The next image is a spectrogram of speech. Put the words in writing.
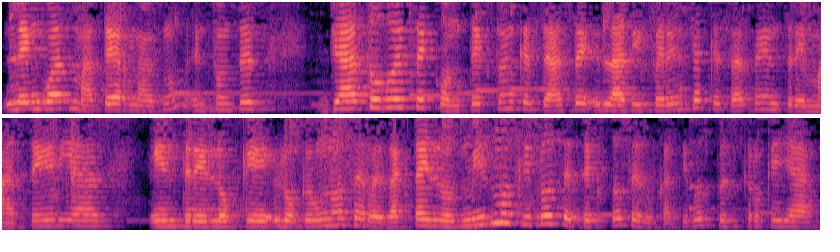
lenguas maternas, ¿no? Entonces, ya todo ese contexto en que se hace, la diferencia que se hace entre materias, entre lo que, lo que uno se redacta en los mismos libros de textos educativos, pues creo que ya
